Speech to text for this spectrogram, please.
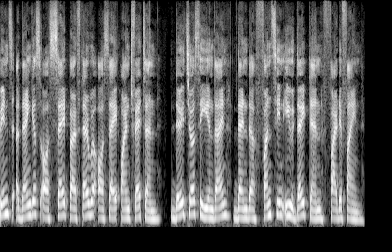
Pins Adangus or Said per Server or Say on Tweeten. Deutscher Sie in dein, denn der Fanzin EU Daten Fine.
